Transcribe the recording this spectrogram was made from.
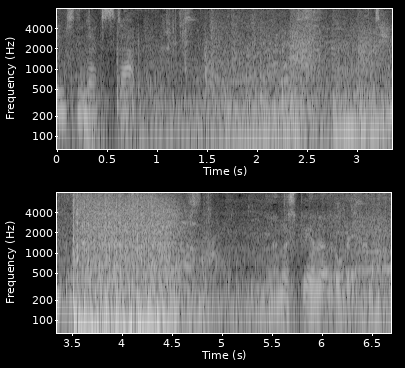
Hatch leading to the next step. Damn. There must be another way out.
